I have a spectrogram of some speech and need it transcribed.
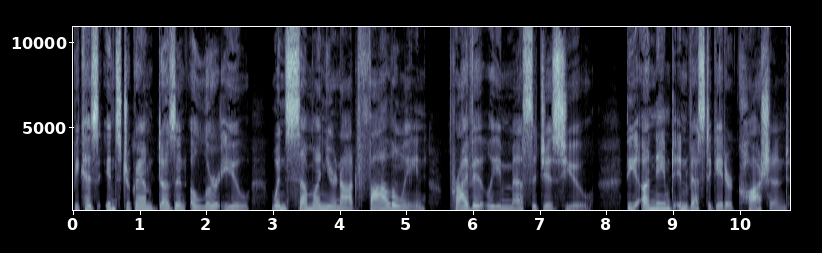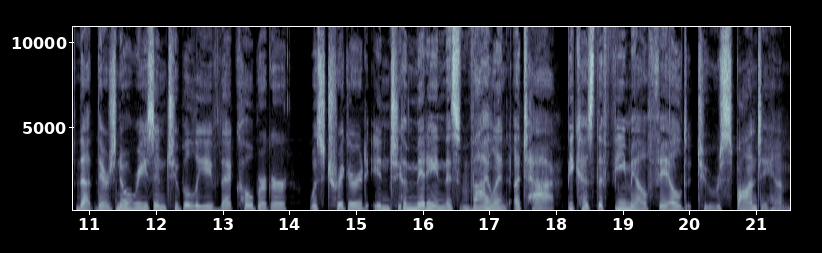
because Instagram doesn't alert you when someone you're not following privately messages you. The unnamed investigator cautioned that there's no reason to believe that Kohberger was triggered into committing this violent attack because the female failed to respond to him.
